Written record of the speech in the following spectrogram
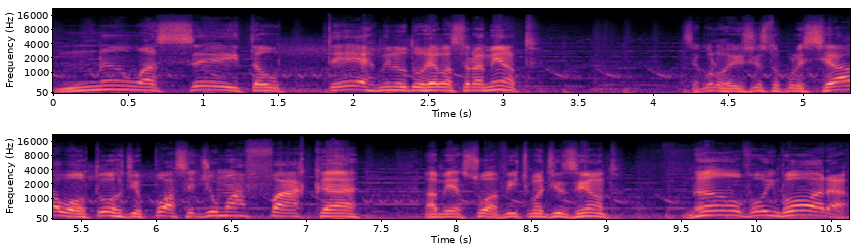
não aceita o término do relacionamento. Segundo o registro policial, o autor de posse de uma faca ameaçou a vítima dizendo: Não vou embora,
